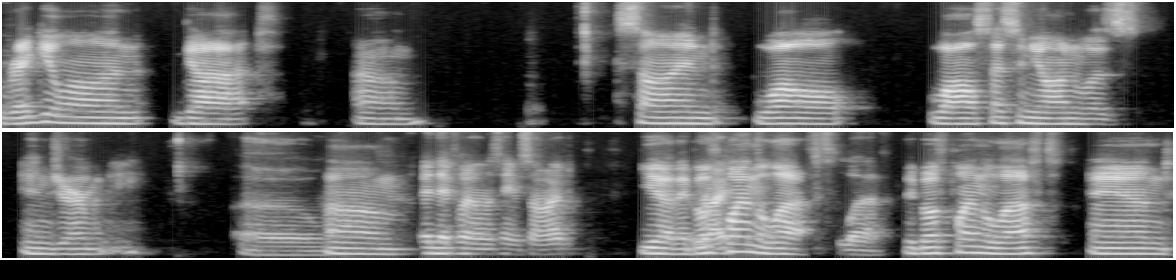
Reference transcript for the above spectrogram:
Reguilon got um, signed while while Sessegnon was in Germany. Oh. Um, and they play on the same side? Yeah, they both Right. play on the left. Left. They both play on the left, and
